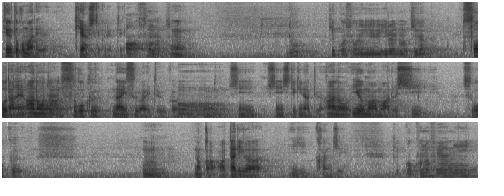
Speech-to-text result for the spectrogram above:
ていうとこまでケアしてくれて。ああそうなんですか、うん。どう結構そういういろいろも気がそうだね。あのですすごくナイスガイというか、うん、紳紳士的なっていうかあのユーモアもあるしすごくうん。なんか当たりがいい感じ。結構このフェアに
